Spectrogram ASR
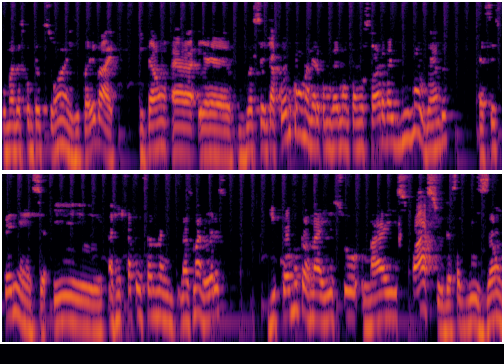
uma das competições e por aí vai. Então, é, é, você, de acordo com a maneira como vai montando a história, vai desenvolvendo essa experiência. E a gente está pensando nas maneiras de como tornar isso mais fácil, dessa visão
